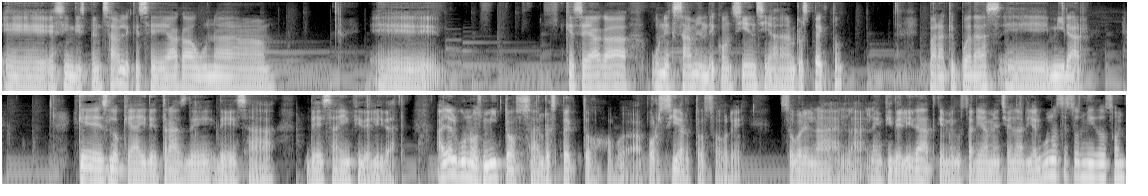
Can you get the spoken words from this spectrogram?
Eh, es indispensable que se haga una eh, que se haga un examen de conciencia al respecto para que puedas eh, mirar qué es lo que hay detrás de, esa, de esa infidelidad. Hay algunos mitos al respecto, por cierto, sobre, sobre la, infidelidad que me gustaría mencionar. Y algunos de estos mitos son,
